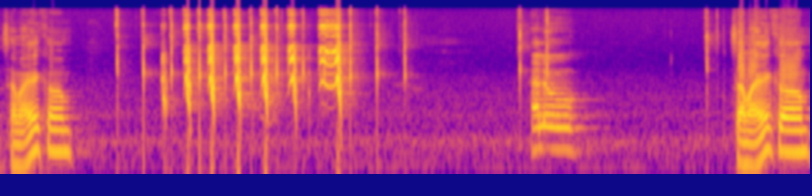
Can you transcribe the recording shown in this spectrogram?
السلام عليكم هلو. السلام عليكم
